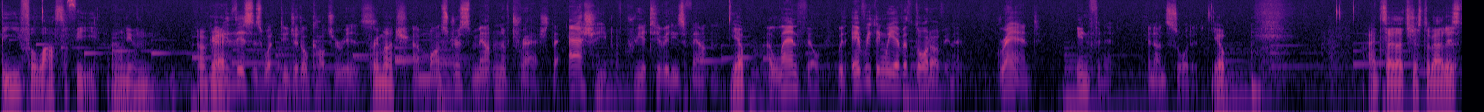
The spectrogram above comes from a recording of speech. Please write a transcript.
B philosophy. I don't even. Okay. Maybe this is what digital culture is. Pretty much. A monstrous mountain of trash, the ash heap of creativity's fountain. Yep. A landfill with everything we ever thought of in it. Grand, infinite, and unsorted. Yep. I'd say that's just about There's it.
